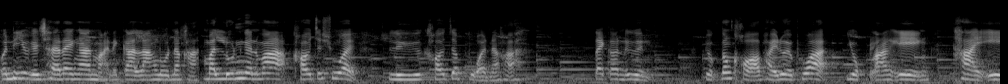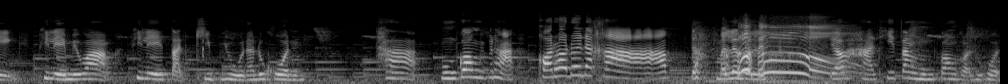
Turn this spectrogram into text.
วันนี้อยู่จะใช้แรงงานหมาในการล้างรถนะคะ มาลุ้นกันว่าเขาจะช่วย หรือเขาจะปวดนะคะ แต่ก่อนอื่นหยกต้องขออภัยด้วยเพราะว่าหยกล้างเอง ถ่ายเอง พี่เลไม่ว่าง พี่เลตัดคลิปอยู่นะทุกคน ถ้ามุมกล้องมีปัญหา ขอโทษด้วยนะครับเดี๋ยวมาเริ่มกันเลย เดี๋ยวหาที่ตั้งมุมกล้องก่อนทุกคน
